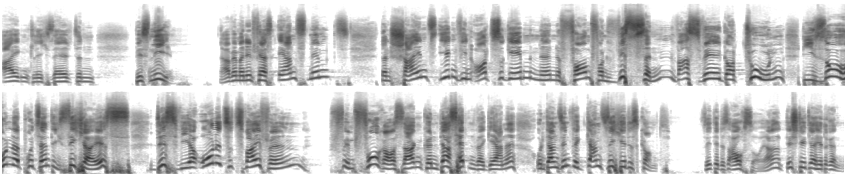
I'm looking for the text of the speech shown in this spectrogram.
eigentlich selten bis nie. Ja, wenn man den Vers ernst nimmt, dann scheint es irgendwie einen Ort zu geben, eine, Form von Wissen, was will Gott tun, die so hundertprozentig sicher ist, dass wir ohne zu zweifeln im Voraus sagen können, das hätten wir gerne und dann sind wir ganz sicher, das kommt. Seht ihr das auch so? Ja? Das steht ja hier drin.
